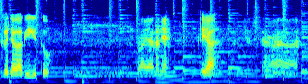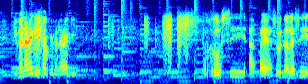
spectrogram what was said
gereja lagi gitu Pelayanan ya. ya Biasa. Gimana lagi? Sok gimana lagi? terus sih apa ya sebenarnya sih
